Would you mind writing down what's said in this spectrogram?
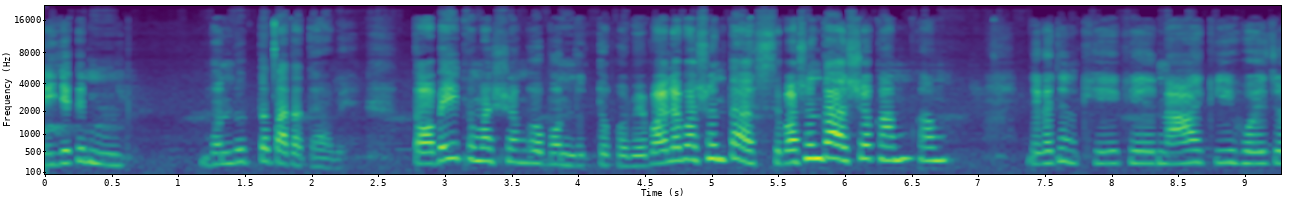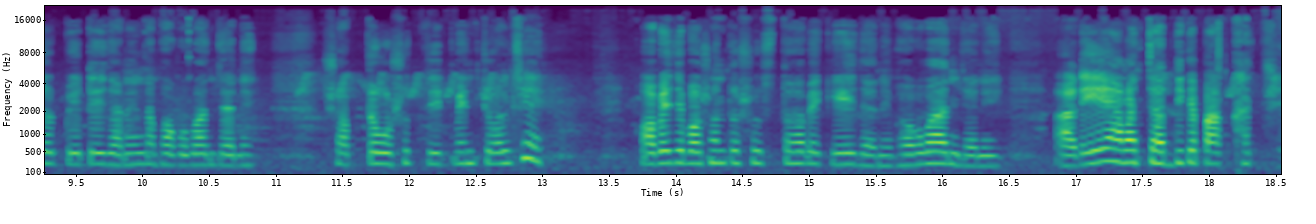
নিজেকে বন্ধুত্ব পাতাতে হবে। তবেই তোমার সঙ্গে বন্ধুত্ব করবে। বলো বসন্ত, আসছে। বসন্ত, আসো, কাম কাম। দেখেছেন? খেয়ে খেয়ে না কি হয়েছে ওর পেটে জানি না, ভগবান জানে। সব তো ওষুধ ট্রিটমেন্ট চলছে। কবে যে বসন্ত সুস্থ হবে কে জানে? ভগবান জানে। আরে, আমার চারদিকে পাক খাচ্ছে।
